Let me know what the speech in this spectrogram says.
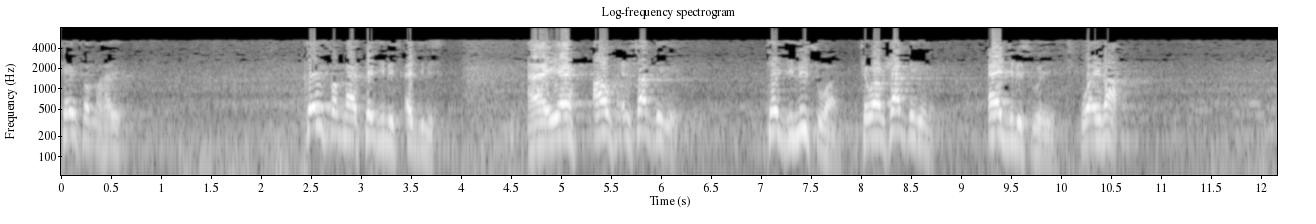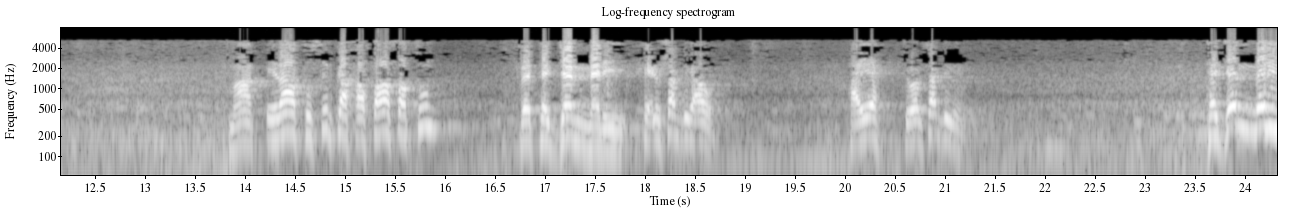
Kayfa ma hay? Kayfa ma tajlis ajlis? Aye aw ficil shardigii. Tajlis waay jawaab shardigiina ajlis weeye. Wa idaa ma idaa tusibka khasaasatun fatajamali ficlu shardiga aw haye jawaab shardigiina tajamali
